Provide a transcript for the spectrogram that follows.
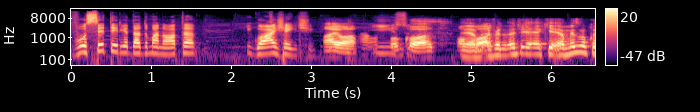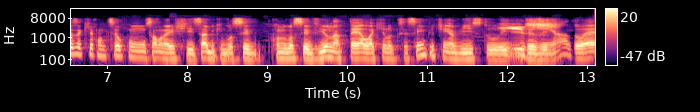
você teria dado uma nota igual a gente. Maior. Isso. Concordo, É, a verdade é que é a mesma coisa que aconteceu com o Samurai X, sabe? Que você, quando você viu na tela aquilo que você sempre tinha visto e Isso. desenhado, é,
